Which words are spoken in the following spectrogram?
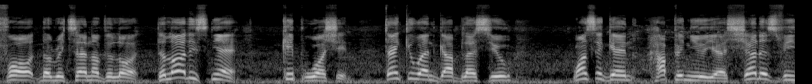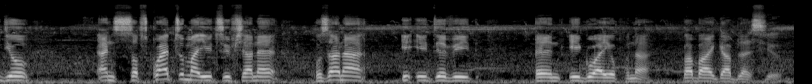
for the return of the Lord. The Lord is near. Keep watching. Thank you and God bless you. Once again, Happy New Year. Share this video and subscribe to my YouTube channel, Hosanna E. e. David and Eagle Eye Opener. Bye bye. God bless you.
